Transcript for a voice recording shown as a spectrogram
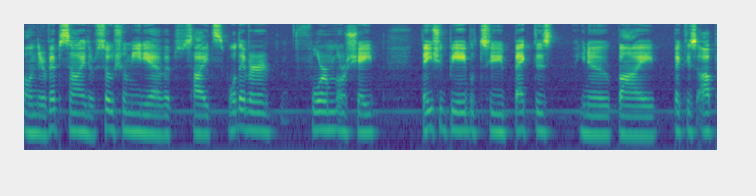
on their website or social media websites, whatever form or shape. They should be able to back this, you know, by back this up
